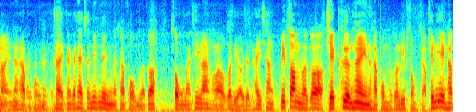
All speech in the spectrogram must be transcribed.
หน่อยนะครับผมใช่กันกระแทกสักนิดนึงนะครับผมแล้วก็ส่งมาที่ร้านของเราก็เดี๋ยวจะให้ช่างรีบซ่อมแล้วก็เช็คเครื่องให้นะครับผมแล้วก็รีบส่งกลับแค่นี้เองครับ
